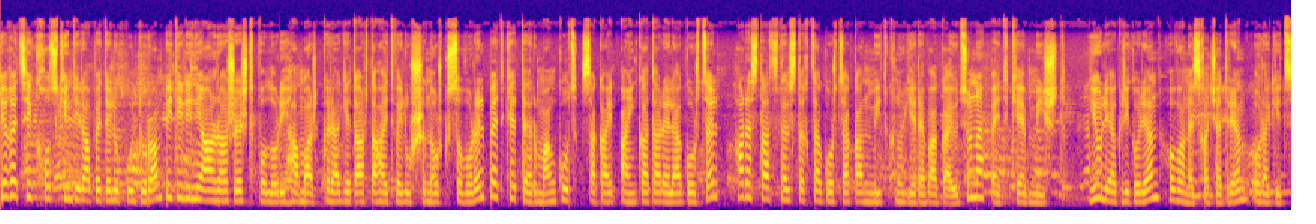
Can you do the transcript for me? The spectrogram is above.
Գեղեցիկ խոսքին տիրապետելու կուլտուրան պիտի լինի անհրաժեշտ բոլորի համար։ Գրագետ արտահայտվելու շնորհք սովորել պետք է դեռ մանկուց, սակայն այն կատարելագործել, հարստացնել ստեղծագործական միտքն ու երևակայությունը պետք է միշտ։ Յուլիա Գրիգորյան, Հովանես Խաչատրյան, Օրագից։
